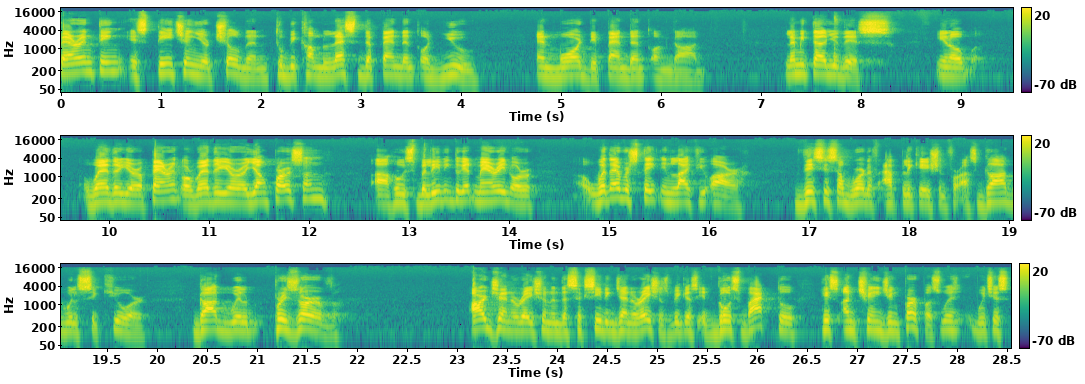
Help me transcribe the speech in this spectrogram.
Parenting is teaching your children to become less dependent on you and more dependent on God. Let me tell you this, you know, whether you're a parent or whether you're a young person uh, who's believing to get married or whatever state in life you are, this is a word of application for us. God will secure, God will preserve our generation and the succeeding generations because it goes back to His unchanging purpose, which, which is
